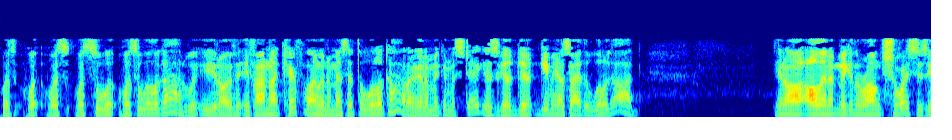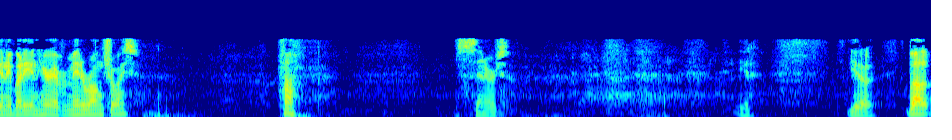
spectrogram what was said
What's, what, what's, what's, the, what's the will of God? You know, if, if I'm not careful, I'm going to mess up the will of God. I'm going to make a mistake. It's going to get me outside the will of God. You know, I'll end up making the wrong choices. Anybody in here ever made a wrong choice? Huh. Sinners. Yeah. You know, well,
